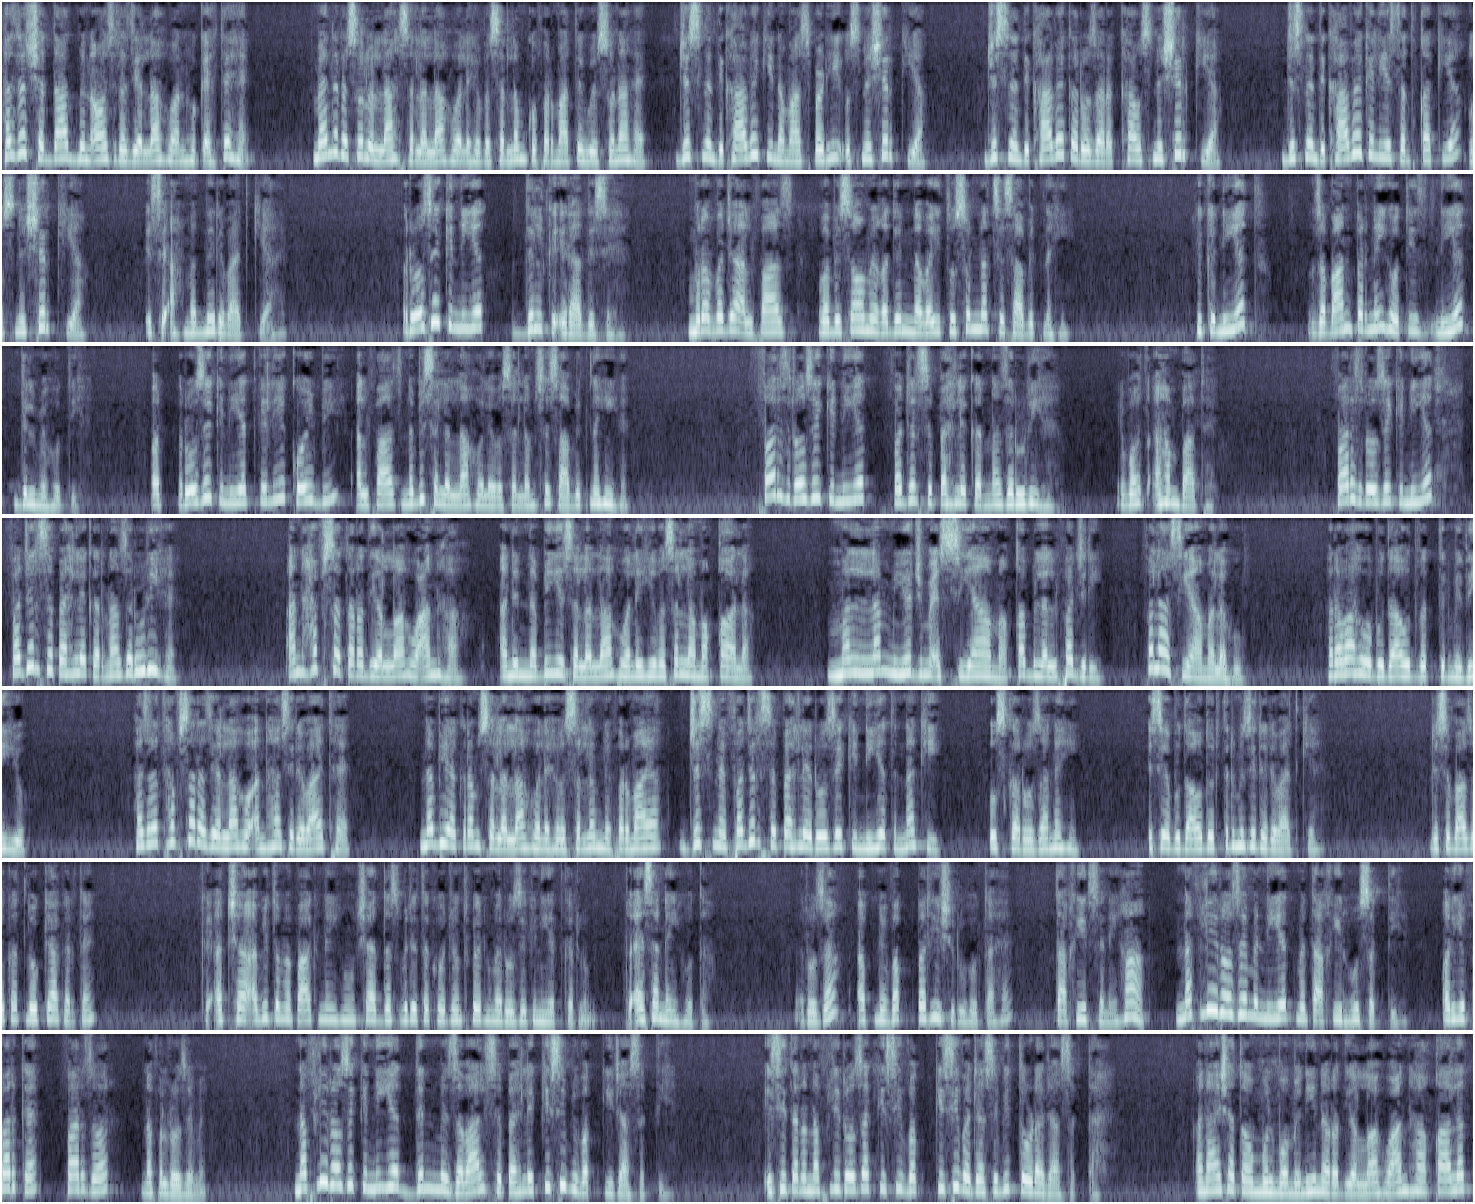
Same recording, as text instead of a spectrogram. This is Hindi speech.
हज़रत शद्दाद बिन औस रज़ी अल्लाह कहते हैं, मैंने रसूलुल्लाह सल्लल्लाहु अलैहि वसल्लम को फरमाते हुए सुना है, जिसने दिखावे की नमाज़ पढ़ी उसने शिरक किया, जिसने दिखावे का रोजा रखा उसने शिरक किया, जिसने दिखावे के लिए सदका किया उसने शिरक किया। इसे अहमद ने रिवायत किया है। रोज़े की नीयत दिल के इरादे से है। मुरवजा अल्फाज व बिसौ में गदिन नवई तो सुन्नत से साबित नहीं। क्योंकि नीयत जबान पर नहीं होती नीयत, दिल में होती है। और रोज़े की नीयत के लिए कोई भी अल्फाज नबी सल्लल्लाहु अलैहि वसल्लम से साबित नहीं है। फ़र्ज़ रोज़े की नीयत फजर से पहले करना ज़रूरी है। ये बहुत अहम बात है। फ़र्ज़ रोज़े की नीयत फजर से पहले करना ज़रूरी है। अन हफ्सत रदी अल्लाह अनहा अन नबी सल्लल्लाहु अलैहि वसल्लम क़ाला, मन लम युज्म सियाम क़ब्ल अल फजरी, फला सियाम लहू रवाह अबू व तिरमिदी हज़रत हफ्सा रज़ी अल्लाह अनहा से रिवायत है, नबी अकरम सल्लल्लाहु अलैहि वसल्लम ने फरमाया, जिसने फजर से पहले रोज़े की नीयत न की, उसका रोजा नहीं। इसे अबू दाऊद और तिरमिजी ने रिवायत किया है। जैसे बाजुकत लोग क्या करते हैं? कि अच्छा अभी तो मैं पाक नहीं हूँ, शायद दस बजे तक हो जाऊँ तो फिर मैं रोज़े की नियत कर लूँगी। तो ऐसा नहीं होता। रोजा अपने वक्त पर ही शुरू होता है, ताखीर से नहीं। हाँ नफली रोजे में नियत में ताखीर हो सकती है और ये फर्क है फर्ज और नफल रोजे में नफली रोजे की नीयत दिन में जवाल से पहले किसी भी वक्त की जा सकती है इसी तरह नफली रोजा किसी वक्त किसी वजह से भी तोड़ा जा सकता है अनायशा तोमिन रदी अल्लाह अनहा कालत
